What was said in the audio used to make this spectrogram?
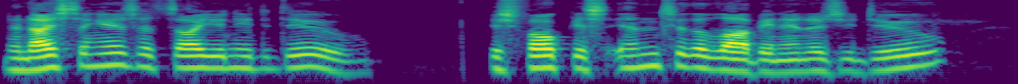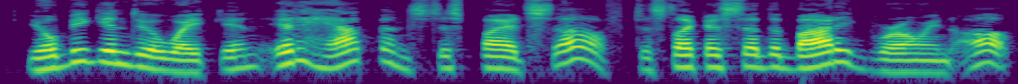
The nice thing is, that's all you need to do is focus into the loving. And as you do, you'll begin to awaken. It happens just by itself. Just like I said, the body growing up.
